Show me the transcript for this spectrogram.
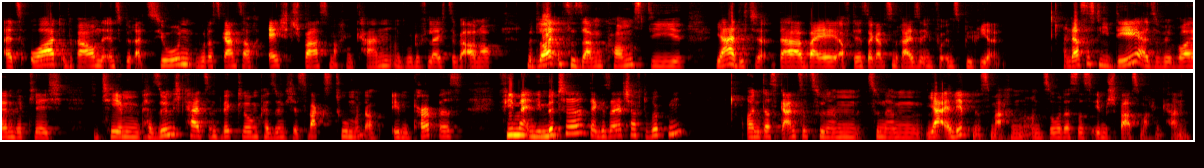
als Ort und Raum der Inspiration, wo das Ganze auch echt Spaß machen kann und wo du vielleicht sogar auch noch mit Leuten zusammenkommst, die ja dich dabei auf dieser ganzen Reise irgendwo inspirieren. Und das ist die Idee. Also wir wollen wirklich die Themen Persönlichkeitsentwicklung, persönliches Wachstum und auch eben Purpose viel mehr in die Mitte der Gesellschaft rücken und das Ganze zu einem, zu einem ja, Erlebnis machen und so, dass es eben Spaß machen kann.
